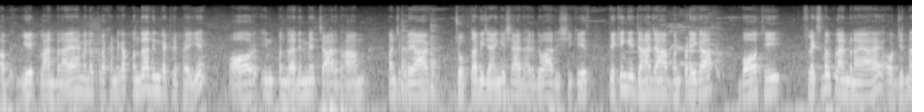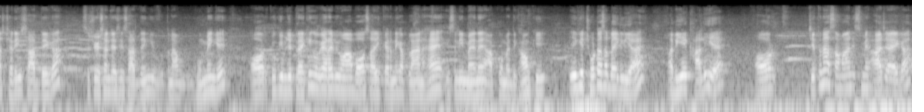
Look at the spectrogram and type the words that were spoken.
अब ये प्लान बनाया है मैंने उत्तराखंड का। पंद्रह दिन का ट्रिप है ये। और इन पंद्रह दिन में चार धाम पंचप्रयाग चोपता भी जाएँगे शायद हरिद्वार, ऋषिकेश। देखेंगे जहाँ जहाँ बन पड़ेगा। बहुत ही फ्लेक्सिबल प्लान बनाया है और जितना शरीर साथ देगा सिचुएशन जैसी साथ देंगी, उतना घूमेंगे। और क्योंकि मुझे ट्रैकिंग वगैरह भी वहाँ बहुत सारी करने का प्लान है, इसलिए मैंने आपको मैं दिखाऊँ कि एक ये छोटा सा बैग लिया है। अभी ये खाली है और जितना सामान इसमें आ जाएगा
